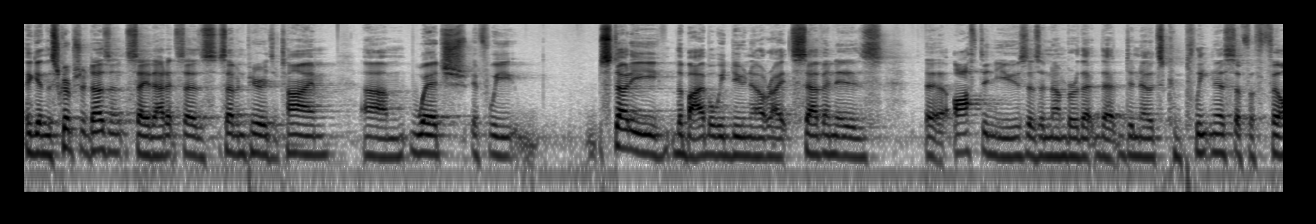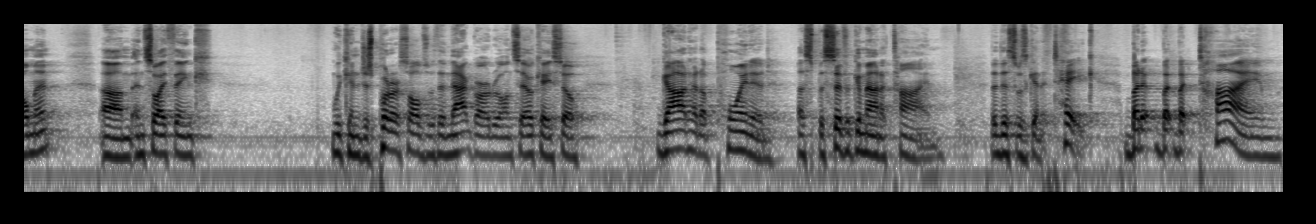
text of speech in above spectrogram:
Again, the scripture doesn't say that. It says seven periods of time, um, which, if we study the Bible, we do know, right? Seven is uh, often used as a number that, that denotes completeness of fulfillment. Um, and so I think we can just put ourselves within that guardrail and say, okay, so God had appointed a specific amount of time that this was going to take. But, but, but time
